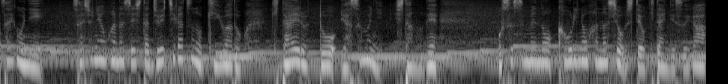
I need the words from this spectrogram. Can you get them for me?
最後に最初にお話しした11月のキーワード「鍛える」と「休む」にしたのでおすすめの香りの話をしておきたいんですが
